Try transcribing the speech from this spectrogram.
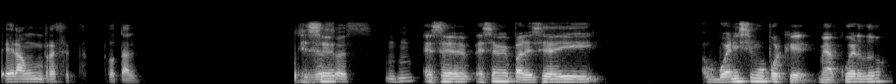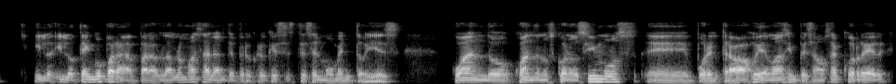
era un reset total. Ese, eso es, uh -huh. ese, ese me parece ahí buenísimo porque me acuerdo y lo, y lo tengo para, para hablarlo más adelante, pero creo que este es el momento y es cuando, cuando nos conocimos eh, por el trabajo y demás, empezamos a correr,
